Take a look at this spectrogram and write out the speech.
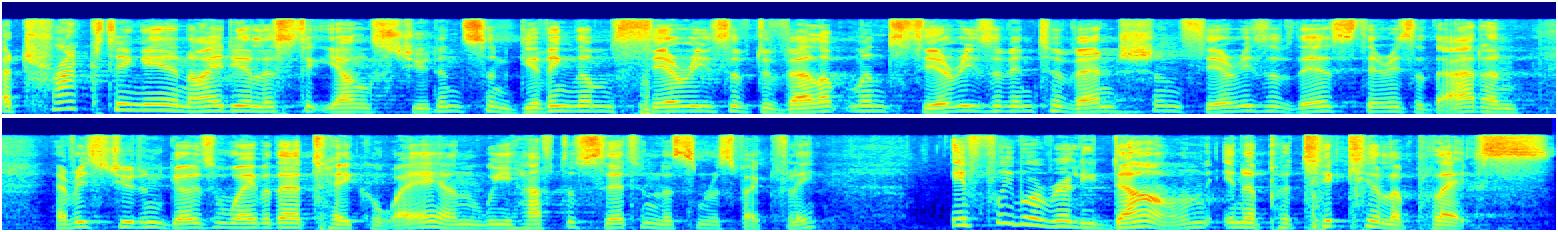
attracting in idealistic young students and giving them theories of development, theories of intervention, theories of this, theories of that, and every student goes away with their takeaway, and we have to sit and listen respectfully. If we were really down in a particular place,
